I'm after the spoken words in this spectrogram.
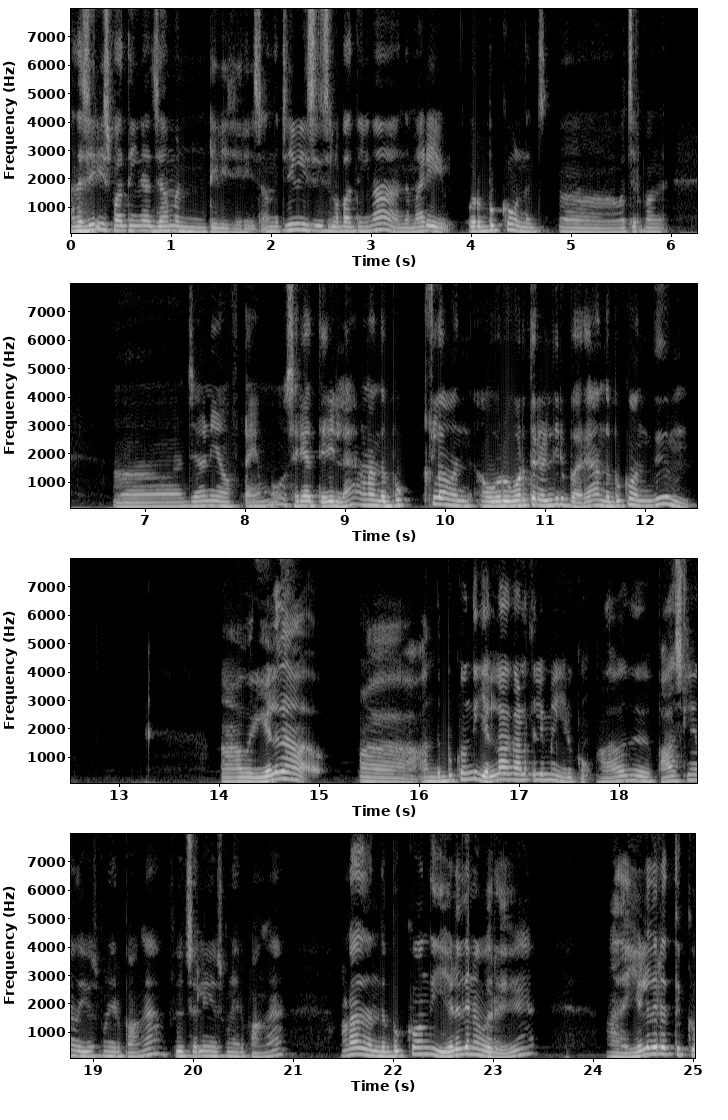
அந்த சீரீஸ் பார்த்தீங்கன்னா ஜெர்மன் டிவி சீரீஸ் அந்த டிவி சீரீஸில் பார்த்தீங்கன்னா இந்த மாதிரி ஒரு புக்கும் ஒன்று வச்சுருப்பாங்க. ஜேர்னி ஆஃப் டைமும் சரியாக தெரியல. ஆனால் அந்த புக்கில் வந்து ஒரு ஒருத்தர் எழுதியிருப்பார். அந்த புக்கு வந்து அவர் எழுத அந்த புக் வந்து எல்லா காலத்துலேயுமே இருக்கும். அதாவது பாஸ்ட்லேயும் அதை யூஸ் பண்ணியிருப்பாங்க ஃப்யூச்சர்லேயும் யூஸ் பண்ணியிருப்பாங்க. ஆனால் அந்த புக்கை வந்து எழுதினவர் அதை எழுதுறதுக்கு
